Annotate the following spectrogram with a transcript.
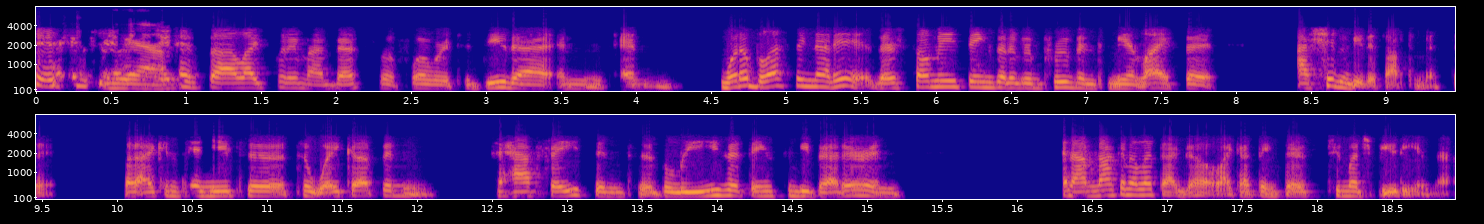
And so I like putting my best foot forward to do that. And and what a blessing that is. There's so many things that have been proven to me in life that I shouldn't be this optimistic. But I continue to to wake up and to have faith and to believe that things can be better and and I'm not going to let that go. Like I think there's too much beauty in that.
